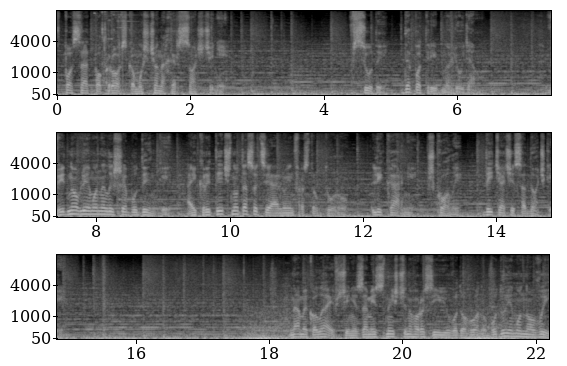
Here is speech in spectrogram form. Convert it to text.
в посад Покровському, що на Херсонщині. Всюди, де потрібно людям. Відновлюємо не лише будинки, а й критичну та соціальну інфраструктуру, лікарні, школи, дитячі садочки. На Миколаївщині замість знищеного Росією водогону будуємо новий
